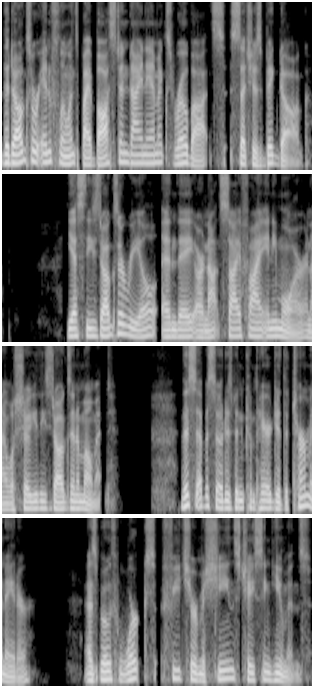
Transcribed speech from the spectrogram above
The dogs were influenced by Boston Dynamics robots such as Big Dog. Yes, these dogs are real and they are not sci fi anymore, and I will show you these dogs in a moment. This episode has been compared to The Terminator, as both works feature machines chasing humans.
